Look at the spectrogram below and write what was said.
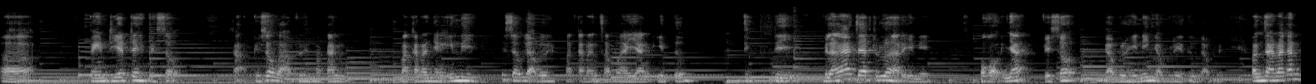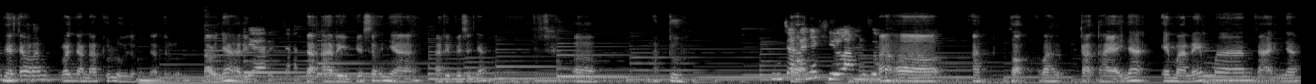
uh, pengen diet deh besok, kak besok nggak boleh makan makanan yang ini besok nggak boleh makanan sama yang itu di, di, bilang aja dulu hari ini pokoknya besok nggak boleh ini nggak boleh itu nggak boleh. Rencana kan biasanya orang rencana dulu rencana dulu. Tahunya hari ya, nah, hari besoknya hari besoknya uh, aduh. Rencananya oh, hilang uh, uh, kok kayaknya eman-eman kayaknya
